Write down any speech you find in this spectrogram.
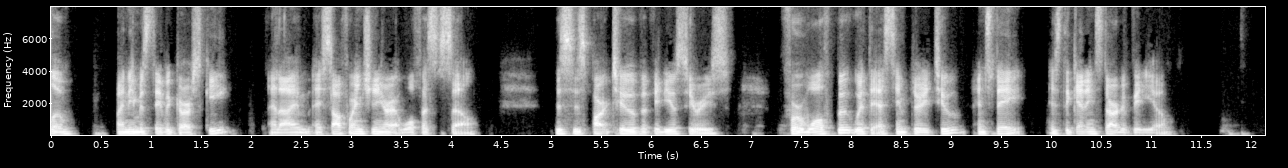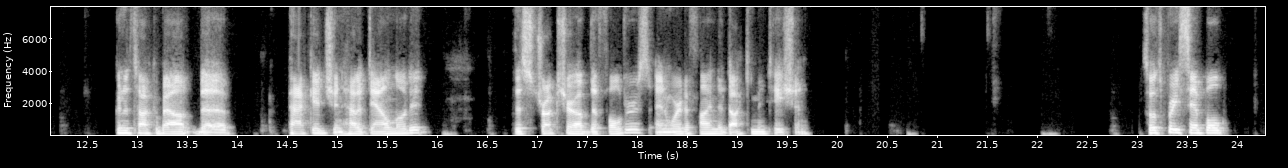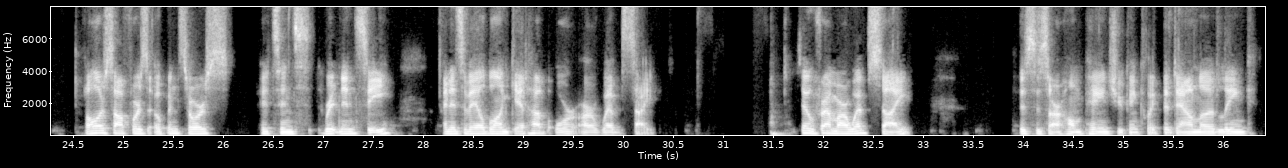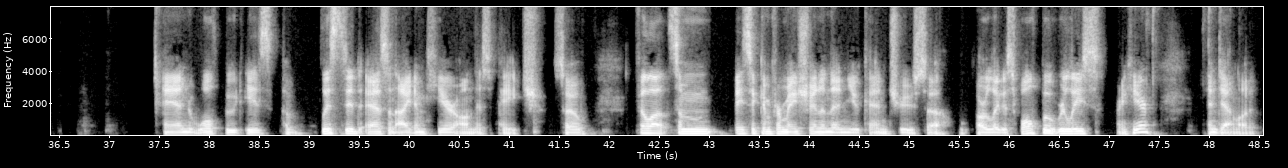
Hello, my name is David Garske, and I'm a software engineer at Wolf SSL. This is part two of a video series for Wolfboot with the STM32, and today is the getting started video. I'm going to talk about the package and how to download it, the structure of the folders, and where to find the documentation. So it's pretty simple. All our software is open source. It's in, written in C, and it's available on GitHub or our website. So from our website, this is our homepage. You can click the download link and Wolfboot is listed as an item here on this page. So fill out some basic information and then you can choose uh, our latest Wolfboot release right here and download it.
